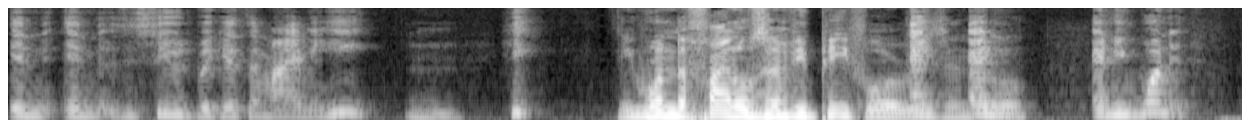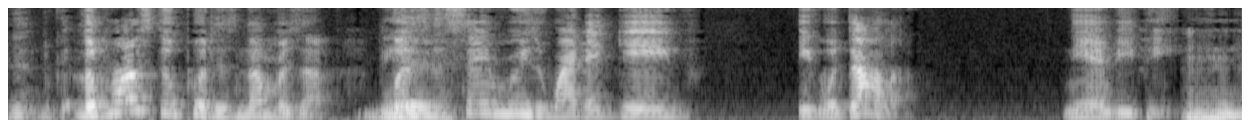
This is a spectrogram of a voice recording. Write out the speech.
in in the series against the Miami Heat, he He won the Finals MVP for a reason. and, so and he won it. LeBron still put his numbers up, but it's the same reason why they gave Iguodala the MVP. Mm-hmm.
